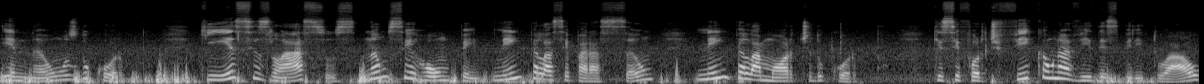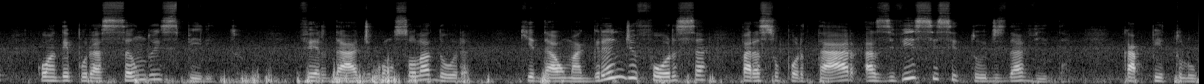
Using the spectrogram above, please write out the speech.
e não os do corpo. Que esses laços não se rompem nem pela separação, nem pela morte do corpo, que se fortificam na vida espiritual com a depuração do espírito. Verdade consoladora, que dá uma grande força para suportar as vicissitudes da vida. Capítulo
